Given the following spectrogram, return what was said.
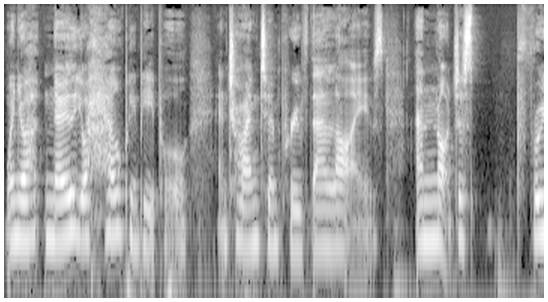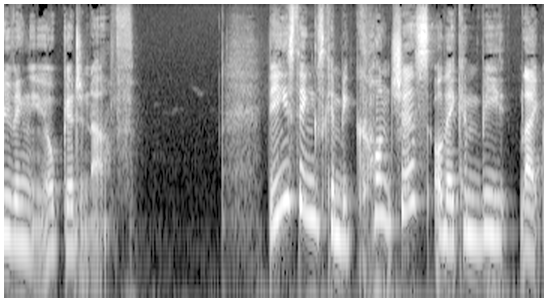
when you know that you're helping people and trying to improve their lives and not just proving that you're good enough. These things can be conscious or they can be like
